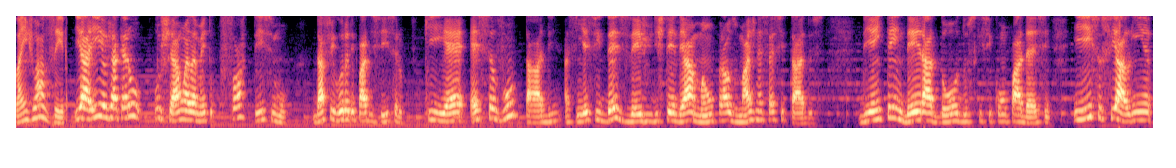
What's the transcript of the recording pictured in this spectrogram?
lá em Juazeiro. E aí eu já quero puxar um elemento fortíssimo da figura de Padre Cícero, que é essa vontade, assim, esse desejo de estender a mão para os mais necessitados, de entender a dor dos que se compadecem. E isso se alinha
